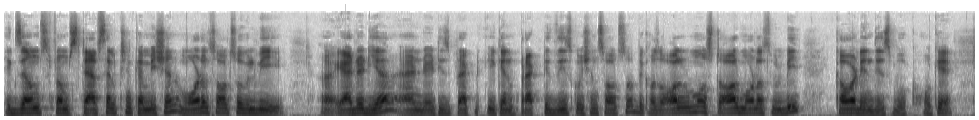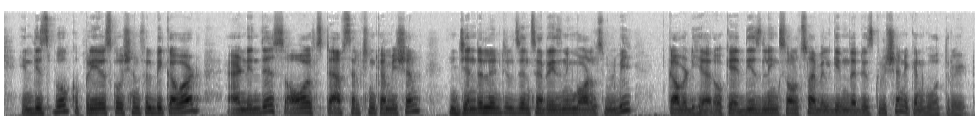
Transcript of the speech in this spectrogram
exams from staff selection commission. Models also will be uh, added here and it is you can practice these questions also because almost all models will be covered in this book okay? In this book previous questions will be covered and in this all staff selection commission general intelligence and reasoning models will be covered here okay? These links also i will give in the description you can go through it.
